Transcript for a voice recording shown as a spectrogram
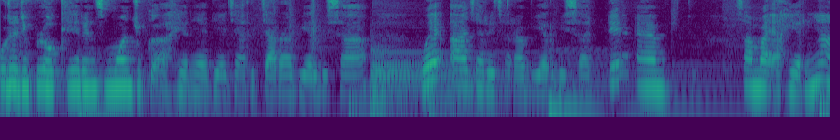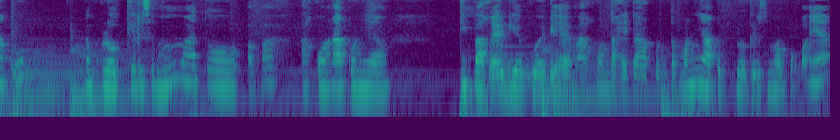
udah diblokirin semua juga akhirnya dia cari cara biar bisa WA cari cara biar bisa DM gitu. Sampai akhirnya aku ngeblokir semua tuh apa akun-akun yang dipakai dia buat DM akun entah itu akun temennya aku blokir semua pokoknya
